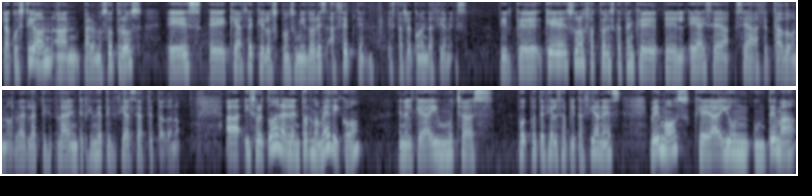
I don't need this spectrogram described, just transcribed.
La cuestión para nosotros es eh, qué hace que los consumidores acepten estas recomendaciones. Es decir, ¿qué, son los factores que hacen que el AI sea, sea aceptado o no, la, inteligencia artificial sea aceptada o no? Ah, y sobre todo en el entorno médico, en el que hay muchas potenciales aplicaciones, vemos que hay un, tema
